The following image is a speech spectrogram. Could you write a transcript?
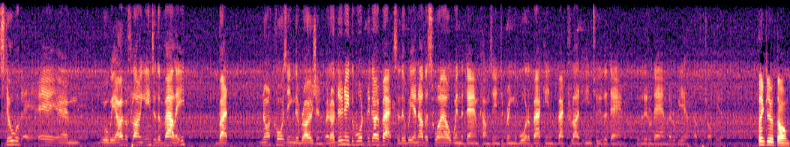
Still uh, um, will be overflowing into the valley, but not causing the erosion. But I do need the water to go back, so there'll be another swale when the dam comes in to bring the water back in, back flood into the dam, the little dam that'll be up the top here. Thank you, Tom.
